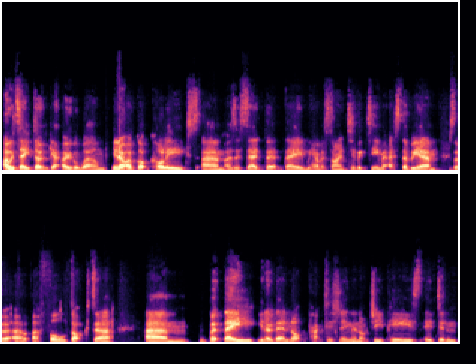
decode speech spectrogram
I would say don't get overwhelmed. You know, I've got colleagues, um, as I said, that they we have a scientific team at SWM, so a, a full doctor um, but they, you know, they're not practicing, they're not GPs. It didn't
